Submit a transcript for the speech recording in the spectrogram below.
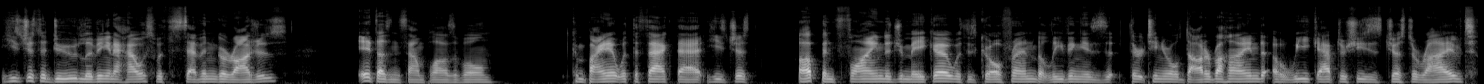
he's just a dude living in a house with seven garages. It doesn't sound plausible combine it with the fact that he's just up and flying to Jamaica with his girlfriend, but leaving his 13 year old daughter behind a week after she's just arrived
